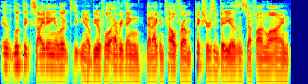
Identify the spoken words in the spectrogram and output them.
It looked exciting. It looked, you know, beautiful. Everything that I can tell from pictures and videos and stuff online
